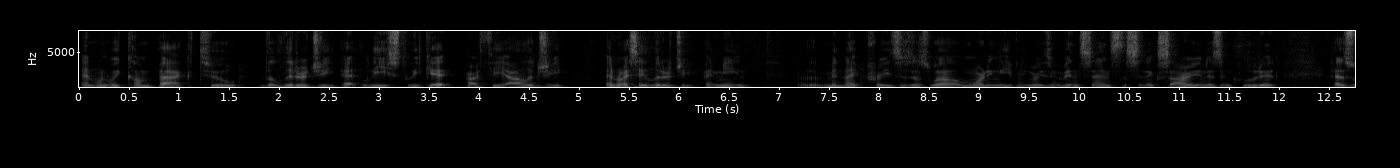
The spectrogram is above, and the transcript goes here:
And when we come back to the liturgy, at least we get our theology. And when I say liturgy, I mean the midnight praises as well, morning, evening raising of incense. The Synaxarion is included, as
